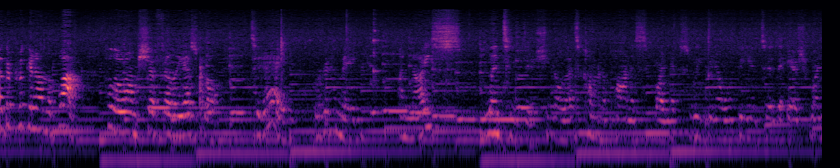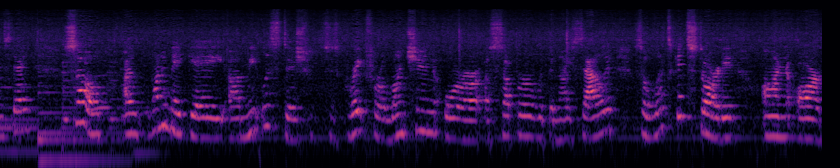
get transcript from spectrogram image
Another Cooking on the Block. Hello, I'm Chef Ellie Today, we're going to make a nice Lenten dish. You know, that's coming upon us by next week. You know, we'll be into the Ash Wednesday. So, I want to make a, a meatless dish, which is great for a luncheon or a supper with a nice salad. So let's get started on our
